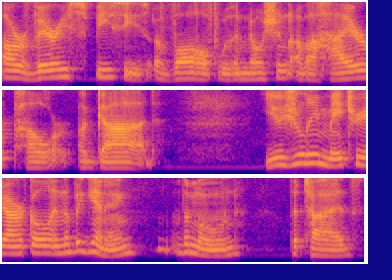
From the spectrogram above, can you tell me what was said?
Our very species evolved with a notion of a higher power, a god, usually matriarchal in the beginning, the moon, the tides,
